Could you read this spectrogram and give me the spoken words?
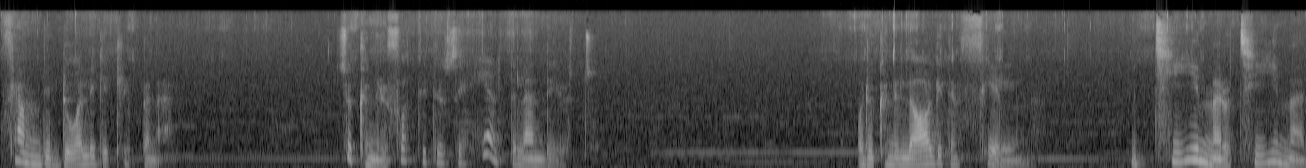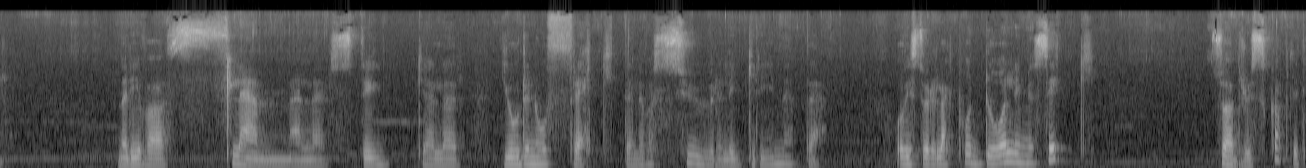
frem de dårlige klippene, så kunne du fått de til å se helt elendige ut. Og du kunne laget en film med timer og timer når de var slem eller stygge eller gjorde noe frekt eller var sur eller grinete. Og hvis du hadde lagt på dårlig musikk, så hadde du skapt et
